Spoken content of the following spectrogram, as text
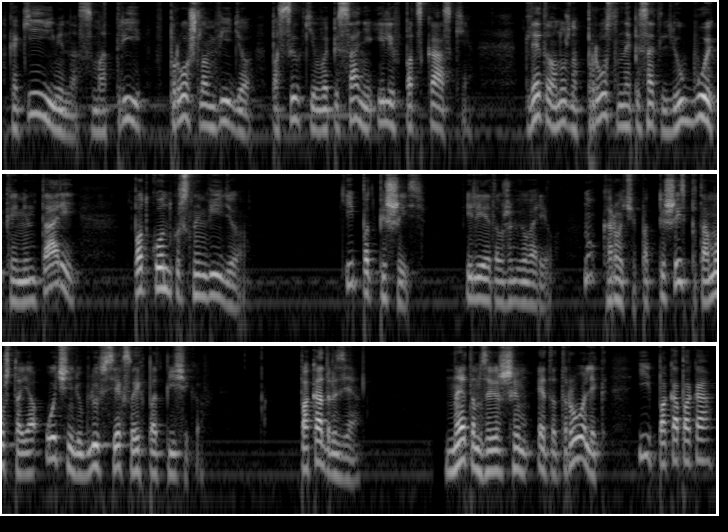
А какие именно, смотри в прошлом видео по ссылке в описании или в подсказке. Для этого нужно просто написать любой комментарий под конкурсным видео. И подпишись. Или я это уже говорил. Ну, короче, подпишись, потому что я очень люблю всех своих подписчиков. Пока, друзья! На этом завершим этот ролик и пока-пока!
